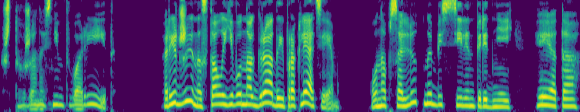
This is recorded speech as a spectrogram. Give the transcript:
Что же она с ним творит? Реджина стала его наградой и проклятием. Он абсолютно бессилен перед ней, и это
